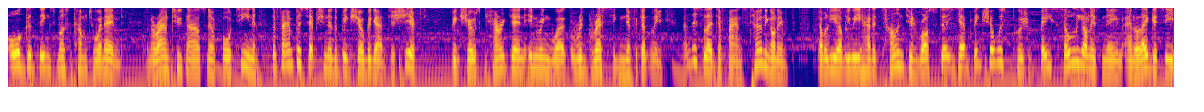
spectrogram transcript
all good things must come to an end, and around 2014, the fan perception of The Big Show began to shift. Big Show's character and in-ring work regressed significantly, and this led to fans turning on him. WWE had a talented roster, yet Big Show was pushed based solely on his name and legacy,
